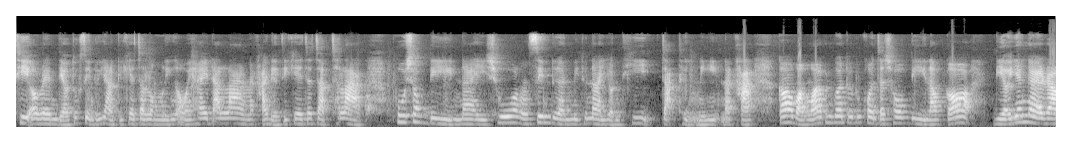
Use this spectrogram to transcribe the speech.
TORM เดี๋ยวทุกสิ่งทุกอย่าง TK จะลงลิงก์เอาไว้ให้ด้านล่างนะคะ เดี๋ยว TK จะจับฉลากผู้โชคดีในช่วช่วงสิ้นเดือนมิถุนายนที่จะถึงนี้นะคะ ก็หวังว่าเพื่อนๆทุกๆคนจะโชคดี แล้วก็เดี๋ยวยังไงเรา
